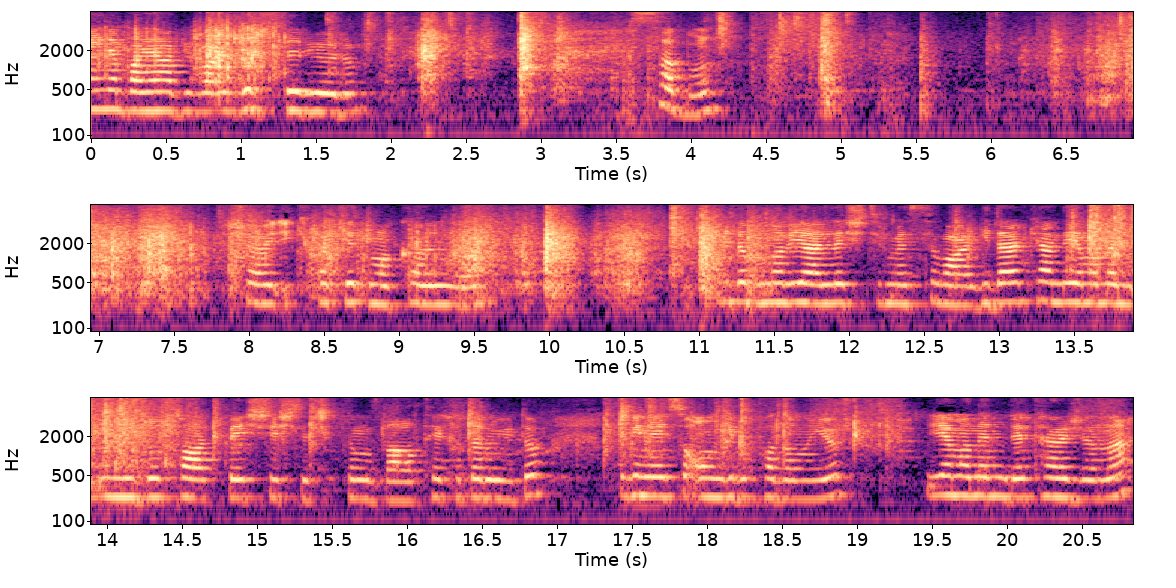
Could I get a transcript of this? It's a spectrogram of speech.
yine bayağı bir var gösteriyorum. Sabun. Şöyle iki paket makarna. Bir de bunları yerleştirmesi var. Giderken de Yaman Ali uyudu. Saat 5'te işte çıktığımızda 6'ya kadar uyudu. Bugün neyse 10 gibi falan uyur. Yaman Ali deterjanı.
